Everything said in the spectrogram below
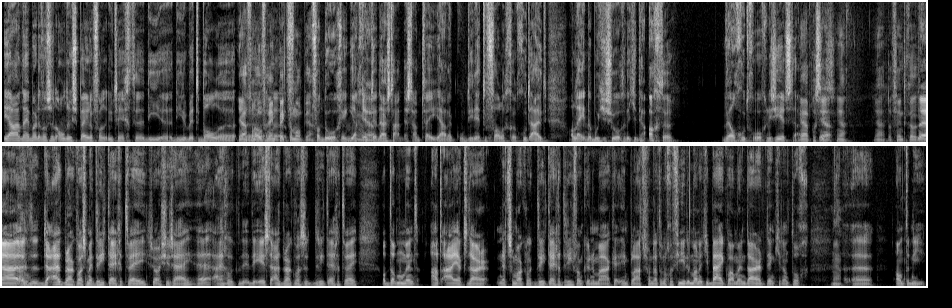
Ja, nee, maar er was een andere speler van Utrecht eh, die, eh, die er met de bal eh, Ja, Van Overheem eh, pikt hem op, ja. vandoor ging. Ja, goed, Ja. en daar staan, daar staan twee. Ja, daar komt hij net toevallig goed uit. Alleen dan moet je zorgen dat je daarachter wel goed georganiseerd staat. Ja, precies. Ja. Ja. Ja. dat vind ik ook. Nou de, de uitbraak was met 3 tegen 2, zoals je zei. Hè? Eigenlijk de, de eerste uitbraak was het 3 tegen 2. Op dat moment had Ajax daar net zo makkelijk 3 tegen 3 van kunnen maken. In plaats van dat er nog een vierde mannetje bij kwam. En daar denk je dan toch, Ja. eh, Anthony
